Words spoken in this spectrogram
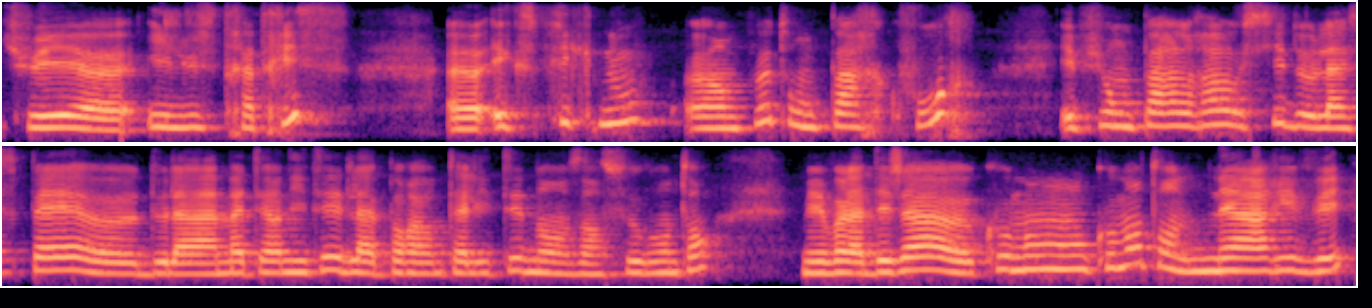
tu es illustratrice. Explique-nous un peu ton parcours et puis on parlera aussi de l'aspect euh, de la maternité et de la parentalité dans un second temps. Mais voilà, déjà, euh, comment comment t'en es arrivé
